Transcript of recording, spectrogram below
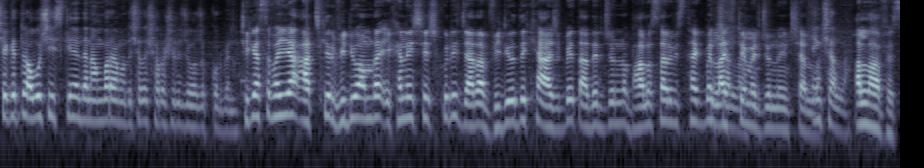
সেক্ষেত্রে অবশ্যই স্ক্রিনে দেওয়া নাম্বারে আমাদের সাথে সরাসরি যোগাযোগ করবেন। ঠিক আছে ভাইয়া আজকের ভিডিও আমরা এখানেই শেষ করি। যারা ভিডিও দেখে আসবে তাদের জন্য ভালো সার্ভিস থাকবে লাইফ। টাইমের জন্য ইনশাল্লাহ। ইনশাল্লাহ। আল্লাহ হাফেজ।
